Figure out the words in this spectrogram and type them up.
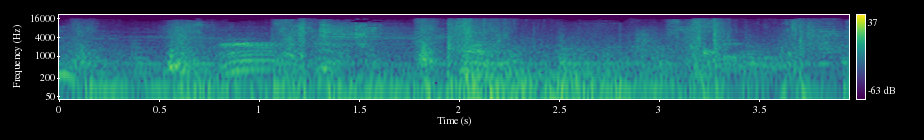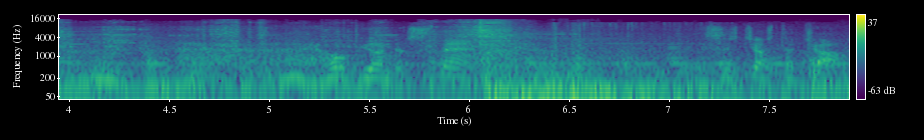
I hope you understand. This is just a job.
